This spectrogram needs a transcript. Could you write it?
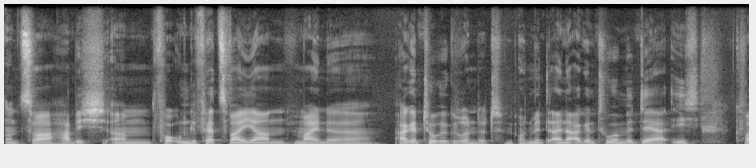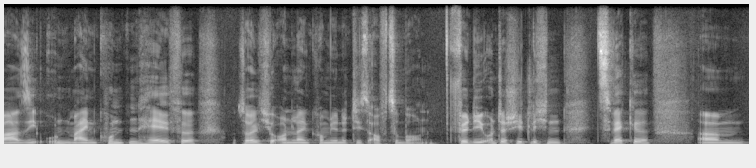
Und zwar habe ich ähm, vor ungefähr zwei Jahren meine Agentur gegründet. Und mit einer Agentur, mit der ich quasi meinen Kunden helfe, solche Online-Communities aufzubauen. Für die unterschiedlichen Zwecke. Ähm,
